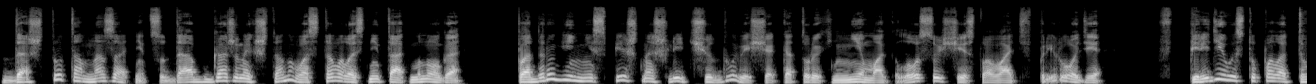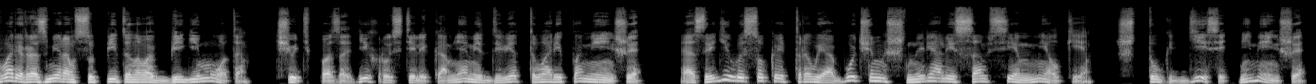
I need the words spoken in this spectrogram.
Да что там на задницу, до обгаженных штанов оставалось не так много. По дороге неспешно шли чудовища, которых не могло существовать в природе. Впереди выступала тварь размером с упитанного бегемота. Чуть позади хрустели камнями две твари поменьше, а среди высокой травы обочин шныряли совсем мелкие, штук десять, не меньше.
